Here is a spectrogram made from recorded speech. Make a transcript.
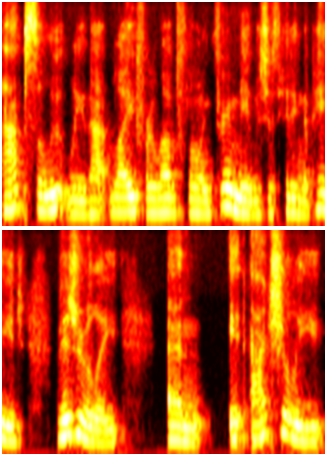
absolutely that life or love flowing through me was just hitting the page visually. And it actually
